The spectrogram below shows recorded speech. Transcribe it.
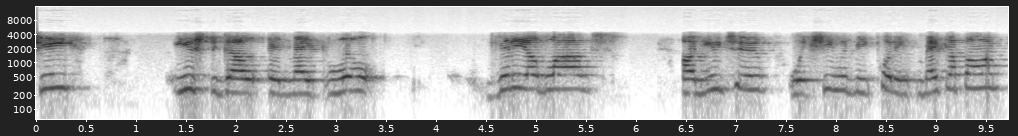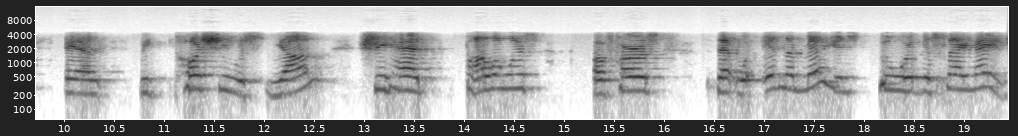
she used to go and make little video blogs on YouTube where she would be putting makeup on and because she was young, she had followers of hers that were in the millions who were the same age.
